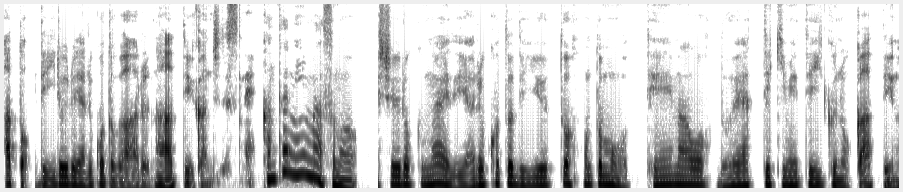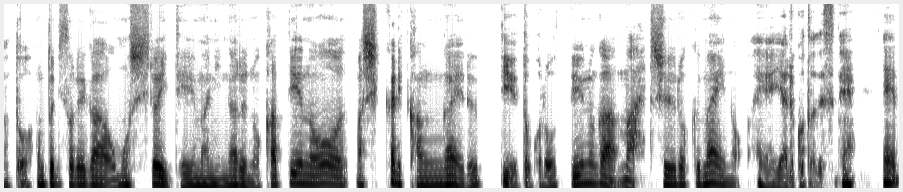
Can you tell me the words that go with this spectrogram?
ー後でいろいろやることがあるなっていう感じですね。簡単に今、その収録前でやることで言うと、本当もうテーマをどうやって決めていくのかっていうのと、本当にそれが面白いテーマになるのかっていうのを、まあ、しっかり考えるっていうところっていうのが、まあ、収録前の、えーやることですね。えー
